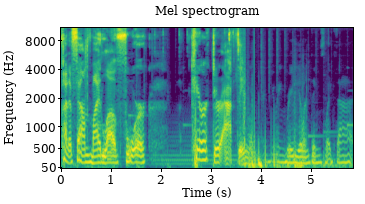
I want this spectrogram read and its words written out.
kind of found my love for character acting doing radio and things like that.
